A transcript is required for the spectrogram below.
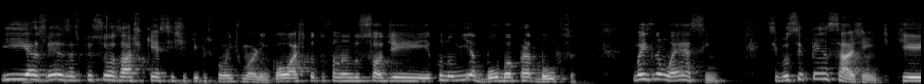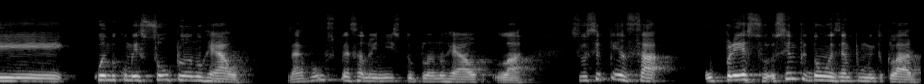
E às vezes as pessoas acham que assiste aqui, principalmente Morning Call, acho que eu estou falando só de economia boba para bolsa. Mas não é assim. Se você pensar, gente, que quando começou o plano real, né? Vamos pensar no início do plano real lá. Se você pensar o preço, eu sempre dou um exemplo muito claro.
